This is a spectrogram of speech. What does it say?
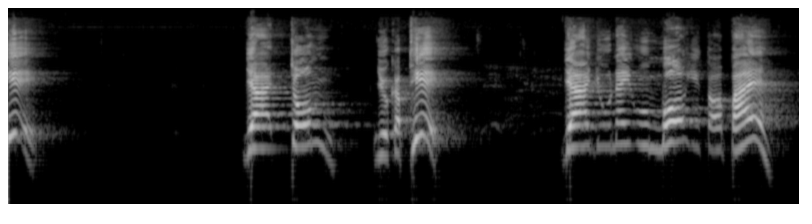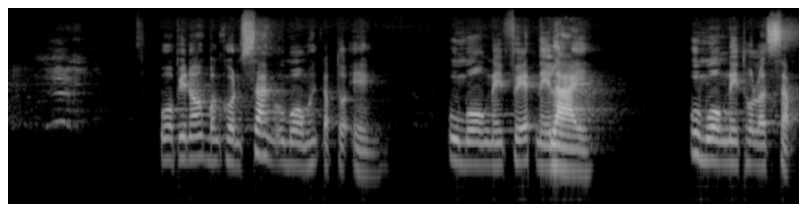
ที่ อย่าจมอยู่กับที่ อย่าอยู่ในอุโมงค์อีกต่อไป โอ้พี่น้องบางคนสร้างอุโมงค์ให้กับตัวเอง อุโมงค์ในเฟซในไลน์อุโมงค์ในโทรศัพท์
